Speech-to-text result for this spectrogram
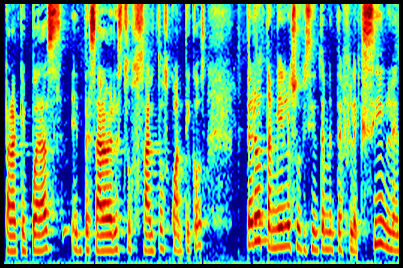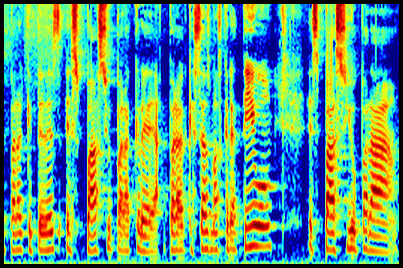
para que puedas empezar a ver estos saltos cuánticos, pero también lo suficientemente flexible para que te des espacio para crear, para que seas más creativo, espacio para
